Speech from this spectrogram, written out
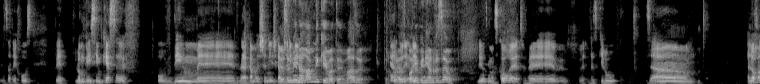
קבוצת הייחוס, ולא מגייסים כסף, עובדים, אה, אתה יודע, כמה שנים, כמה שנים... איזה מין הרמניקים אתם, מה זה? תלכו כן, להיות פה לבניין וזהו. להיות עם משכורת, וזה כאילו, זה היה... אני לא יכול,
